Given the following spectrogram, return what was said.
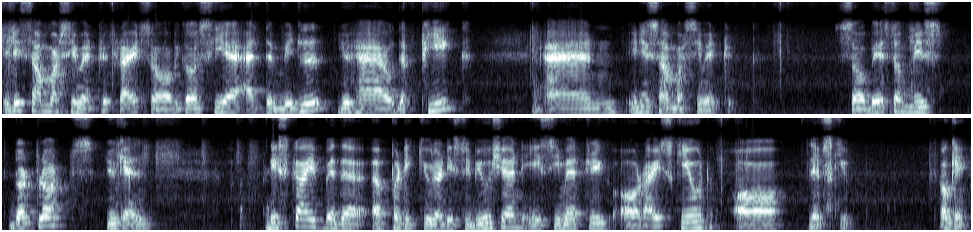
it is somewhat symmetric right? So because here at the middle you have the peak and it is somewhat symmetric. So based on these dot plots you can describe whether a particular distribution is symmetric or right skewed or left skewed okay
